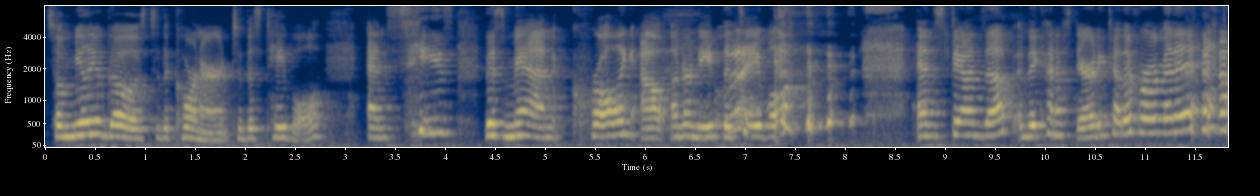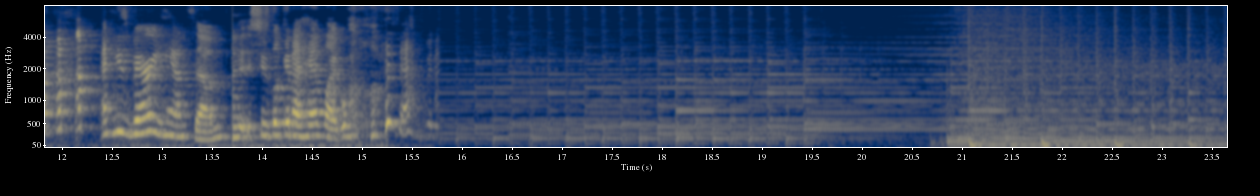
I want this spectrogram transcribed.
So Amelia goes to the corner to this table and sees this man crawling out underneath the table and stands up and they kind of stare at each other for a minute. and he's very handsome. And she's looking at him like, what is happening?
